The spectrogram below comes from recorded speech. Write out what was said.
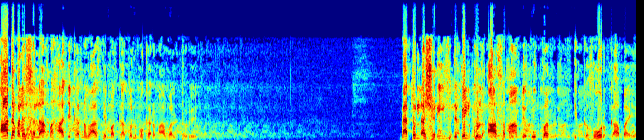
आदम अले सलाम हज करने वास्ते मक्का तुल मुकरमा वाल टुरे। बैतुल्ला शरीफ के बिल्कुल आसमान के उपर एक होर काबा है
